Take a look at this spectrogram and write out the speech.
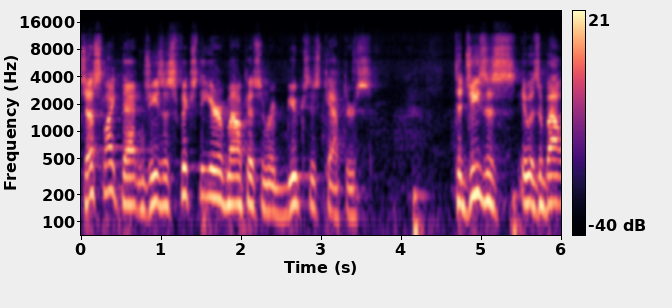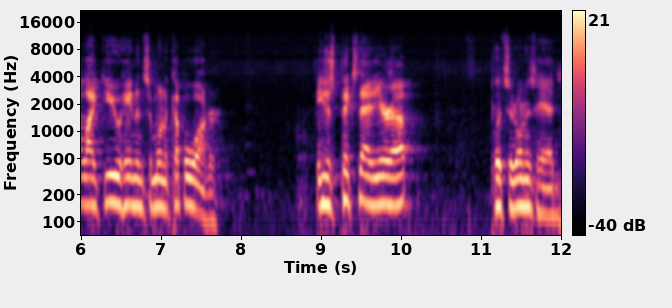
Just like that, and Jesus fixed the ear of Malchus and rebukes his captors. To Jesus, it was about like you handing someone a cup of water. He just picks that ear up, puts it on his head.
